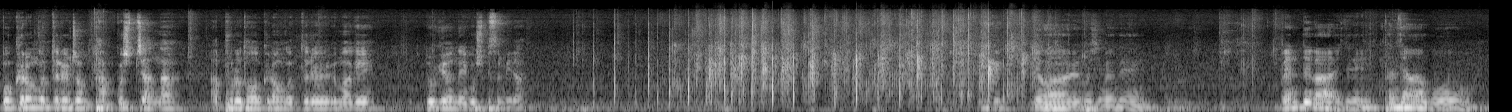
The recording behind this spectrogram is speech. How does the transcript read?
뭐 그런 것들을 좀 담고 싶지 않나 앞으로 더 그런 것들을 음악에 녹여내고 싶습니다. 영화를 보시면은 밴드가 이제 탄생하고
